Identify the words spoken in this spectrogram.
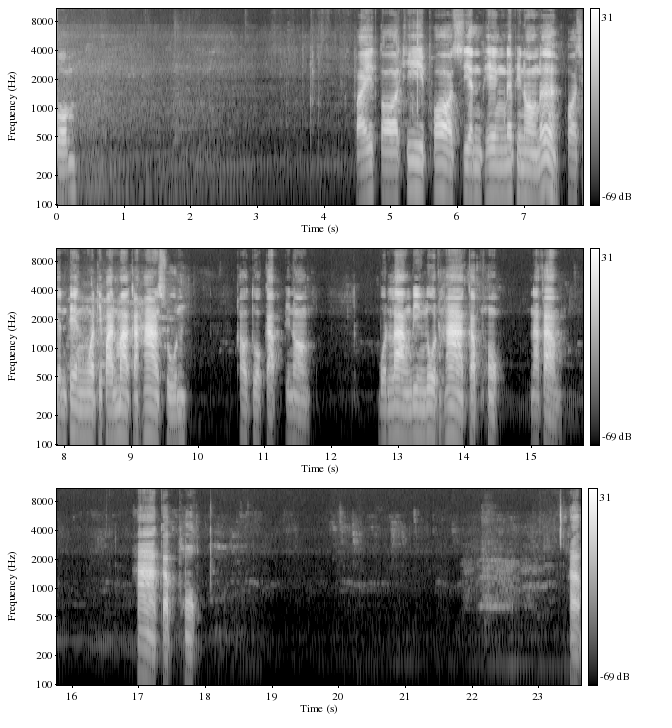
ผม ไปต่อที่พ่อเซียนเพลงเด้อพี่น้องเด้อพ่อเซียนเพลงงวดที่ผ่านมากับห้าศูนย์เข้าตัวกลับพี่น้อง บนล่างวิ่งรูดห้ากับหกนะครับห้ากับหก ครับ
